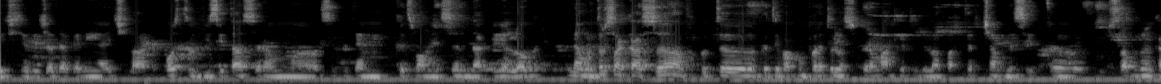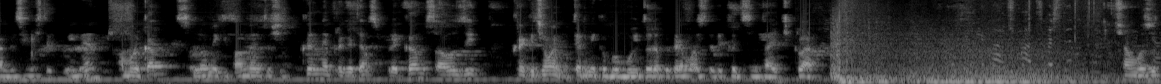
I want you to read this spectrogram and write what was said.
decizia deja de a veni aici la postul, vizitaserăm uh, să vedem câți oameni sunt, dacă e loc. Ne-am întors acasă, am făcut uh, câteva cumpărături la supermarketul de la parter ce am găsit, uh, slavă că am găsit niște pâine. Am urcat să luăm echipamentul și când ne pregăteam să plecăm s-a auzit, cred că cea mai puternică băbuitură pe care am auzit de cât sunt aici, clar. Și am văzut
